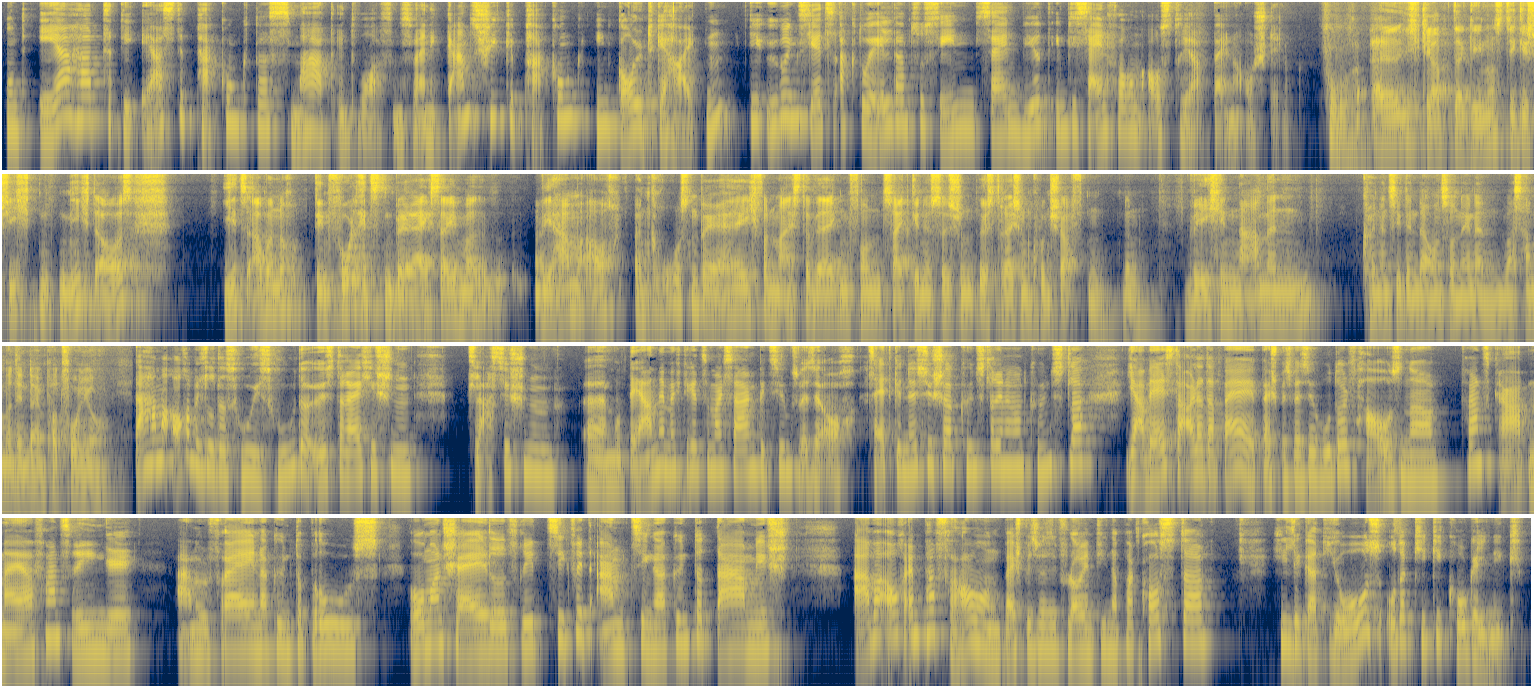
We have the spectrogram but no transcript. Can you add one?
Und er hat die erste Packung der Smart entworfen. Es war eine ganz schicke Packung in Gold gehalten, die übrigens jetzt aktuell dann zu sehen sein wird im Designforum Austria bei einer Ausstellung. Puh, äh, ich glaube, da gehen uns die Geschichten nicht aus. Jetzt aber noch den vorletzten Bereich, sage ich mal. Wir haben auch einen großen Bereich von Meisterwerken von zeitgenössischen österreichischen Kundschaften. Welche Namen können Sie denn da uns so nennen? Was haben wir denn da im Portfolio? Da haben wir auch ein bisschen das Who is Who der österreichischen klassischen äh, Moderne, möchte ich jetzt mal sagen, beziehungsweise auch zeitgenössischer Künstlerinnen und Künstler. Ja, wer ist da alle dabei? Beispielsweise Rudolf Hausner, Franz Grabmeier, Franz Ringel, Arnulf Reiner, Günter Bruß, Roman Scheidel, Fried, Siegfried Anzinger, Günter Damisch, aber auch ein paar Frauen, beispielsweise Florentina Pacosta, Hildegard Joos oder Kiki Kogelnick.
